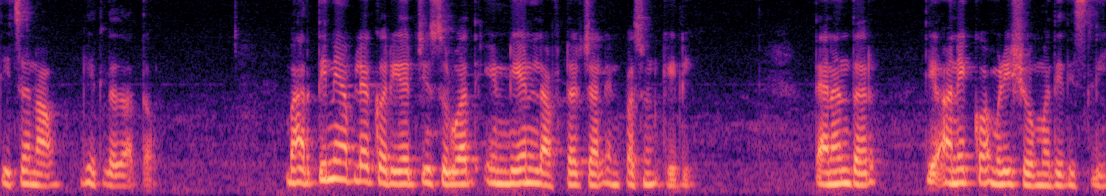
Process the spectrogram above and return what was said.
तिचं नाव घेतलं जातं. भारतीने आपल्या करिअरची सुरुवात इंडियन लाफ्टर चॅलेंजपासून केली. त्यानंतर ती अनेक कॉमेडी शोमध्ये दिसली.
